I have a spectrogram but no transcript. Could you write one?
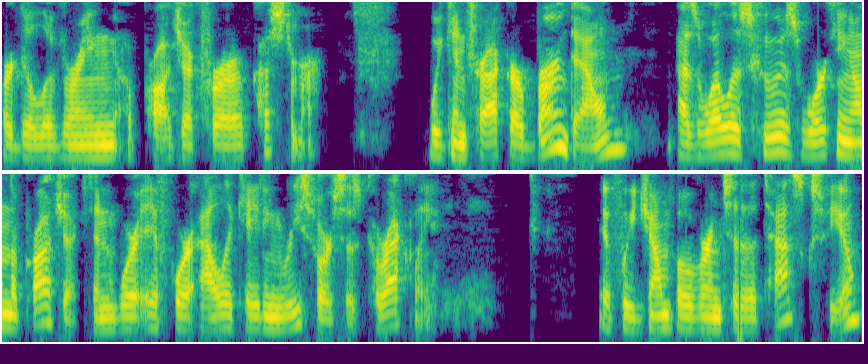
or delivering a project for our customer. We can track our burn down as well as who is working on the project and where if we're allocating resources correctly. If we jump over into the tasks view,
